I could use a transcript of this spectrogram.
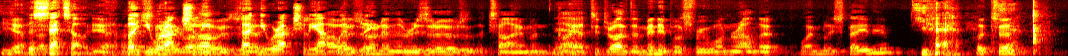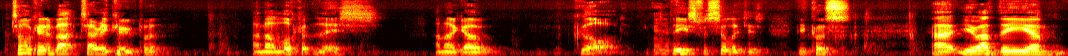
Yeah, the that- setup. yeah, but you were actually well, was, that uh, you were actually at I was running the reserves at the time, and I had to drive the minibus we won round the Wembley Stadium. Yeah, But uh, talking about Terry Cooper, and I look at this, and I go, God, Yeah. these facilities, because uh, you had the um,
